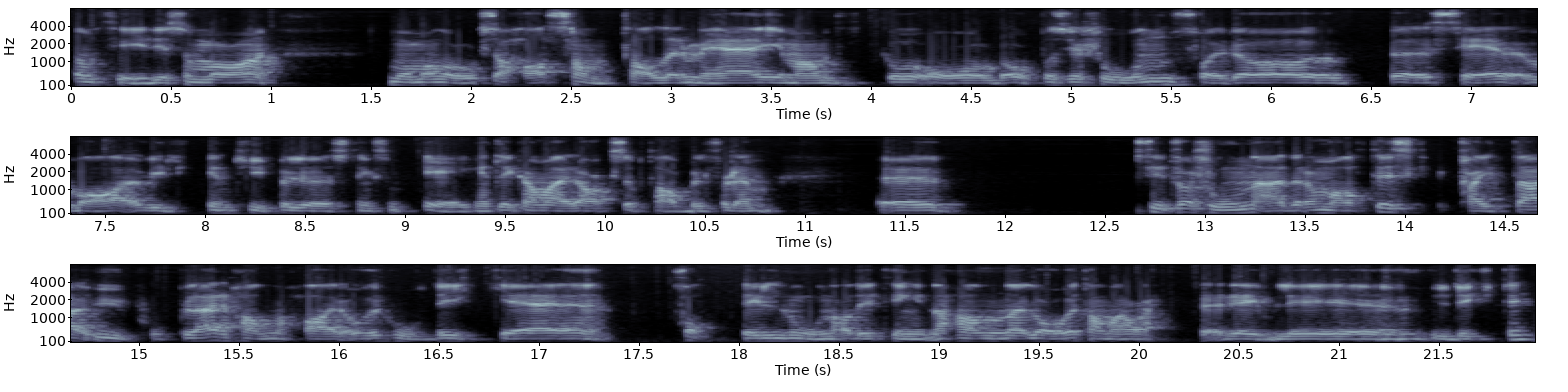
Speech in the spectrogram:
Samtidig så må må man også ha samtaler med Imam Dikko og opposisjonen for å eh, se hva, hvilken type løsning som egentlig kan være akseptabel for dem. Eh, situasjonen er dramatisk. Kaita er upopulær. Han har overhodet ikke fått til noen av de tingene han lovet. Han har vært rimelig udyktig.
